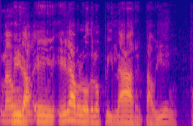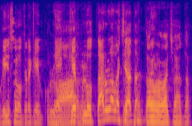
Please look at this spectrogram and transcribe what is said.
una Mira, eh, él habló de los pilares, está bien. Porque ellos son los tres que, Claro. que explotaron la bachata. Explotaron la bachata.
